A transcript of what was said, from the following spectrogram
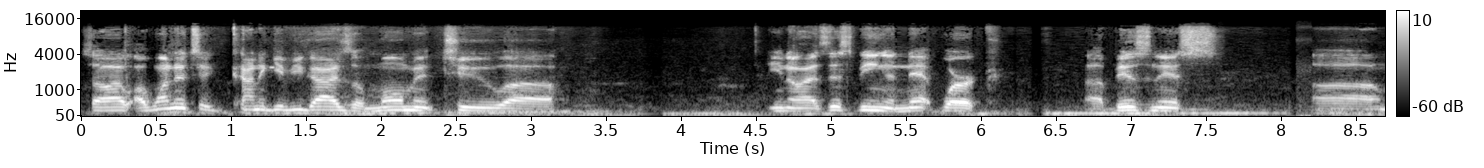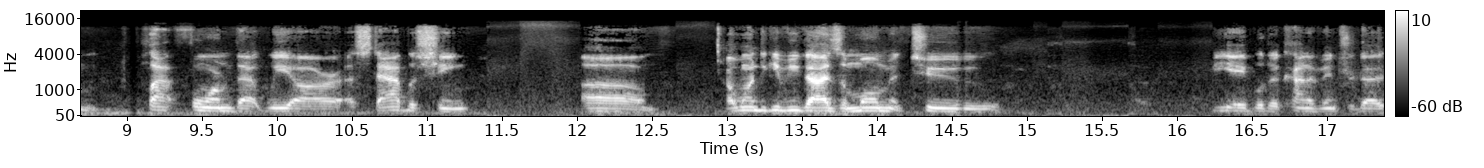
So I, I, wanted to kind of give you guys a moment to, uh, you know, as this being a network uh, business um, platform that we are establishing, um, I wanted to give you guys a moment to be able to kind of introdu-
